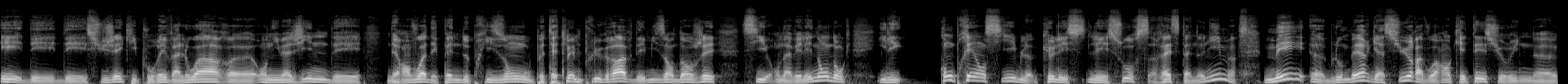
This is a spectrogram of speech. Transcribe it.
et des, sujets qui pourraient valoir, euh, on imagine, des, des renvois, des peines de prison ou peut-être même plus grave, des mises en danger si on avait les noms. Donc il est compréhensible que les, les, sources restent anonymes, mais euh, Bloomberg assure avoir enquêté sur une, euh,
